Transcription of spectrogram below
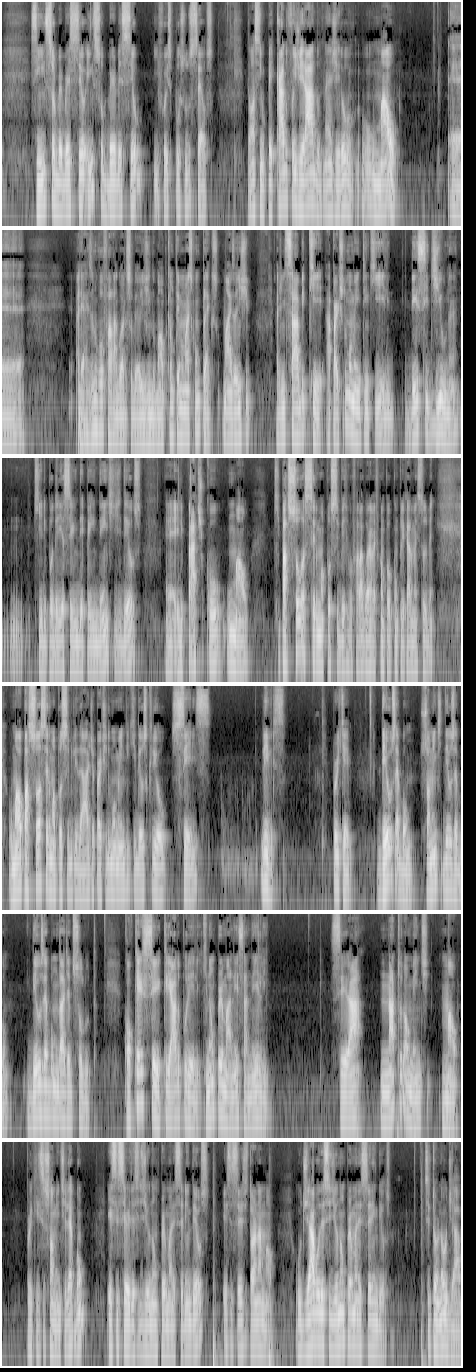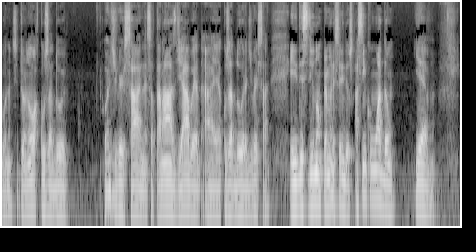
se ensoberbeceu, ensoberbeceu e foi expulso dos céus. Então, assim, o pecado foi gerado, né, gerou o mal. É... Aliás, eu não vou falar agora sobre a origem do mal porque é um tema mais complexo, mas a gente, a gente sabe que a partir do momento em que ele decidiu né, que ele poderia ser independente de Deus, é, ele praticou o mal que passou a ser uma possibilidade. Vou falar agora, vai ficar um pouco complicado, mas tudo bem. O mal passou a ser uma possibilidade a partir do momento em que Deus criou seres livres. Por quê? Deus é bom, somente Deus é bom. Deus é bondade absoluta. Qualquer ser criado por Ele que não permaneça nele será naturalmente mal. Porque se somente Ele é bom, esse ser decidiu não permanecer em Deus, esse ser se torna mal. O diabo decidiu não permanecer em Deus. Se tornou o diabo, né? se tornou o acusador, o adversário, né? Satanás, diabo é, é acusador, adversário. Ele decidiu não permanecer em Deus, assim como Adão e Eva.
